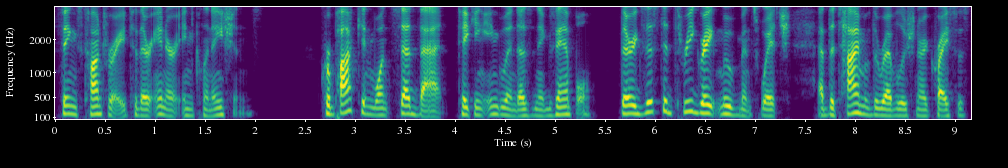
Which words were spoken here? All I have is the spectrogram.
things contrary to their inner inclinations. Kropotkin once said that, taking England as an example, there existed three great movements which, at the time of the revolutionary crisis,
